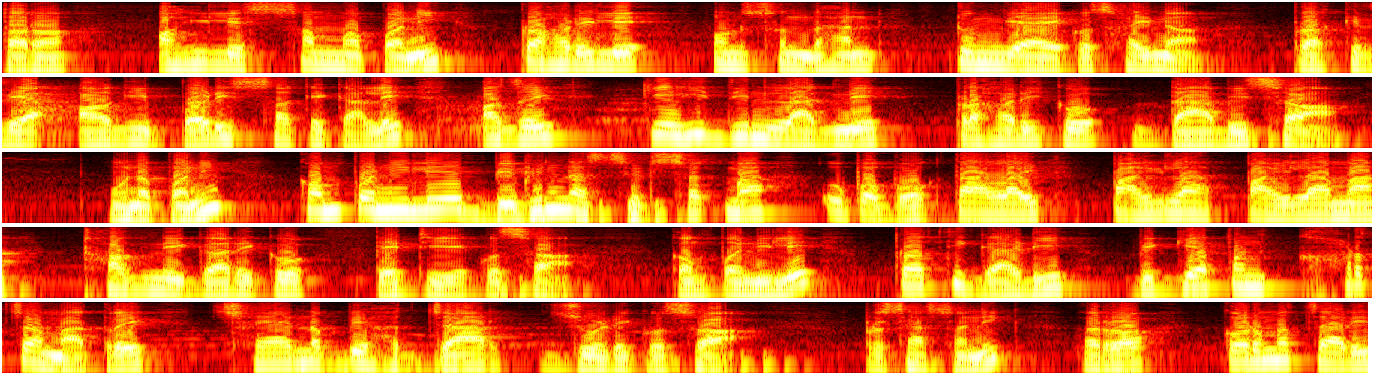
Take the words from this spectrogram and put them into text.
तर अहिलेसम्म पनि प्रहरीले अनुसन्धान टुङ्ग्याएको छैन। प्रक्रिया अघि बढिसकेकाले अझै केही दिन लाग्ने प्रहरीको दावी छ। हुन पनि कम्पनीले विभिन्न शीर्षकमा उपभोक्तालाई पाइला पाइलामा ठग्ने गरेको भेटिएको छ। कम्पनीले प्रति गाडी विज्ञापन खर्च मात्रै छयानब्बे हजार जोडेको छ। प्रशासनिक र कर्मचारी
